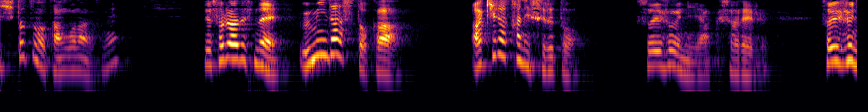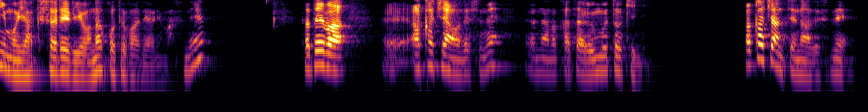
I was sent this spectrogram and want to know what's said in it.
一つの単語なんですね。で、それはですね、生み出すとか、明らかにすると、そういうふうに訳される。そういうふうにも訳されるような言葉でありますね。例えば、赤ちゃんをですね、女の方が産むときに、赤ちゃんっていうのはですね、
